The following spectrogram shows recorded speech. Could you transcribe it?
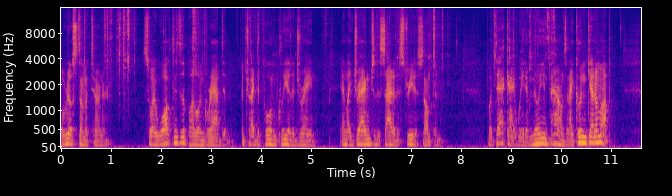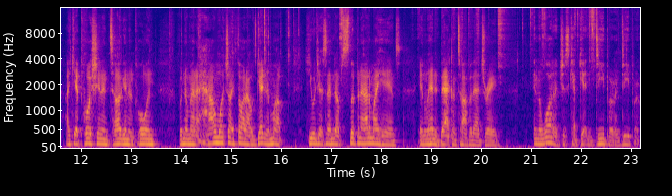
A real stomach turner. So I walked into the puddle and grabbed him and tried to pull him clear of the drain and like drag him to the side of the street or something. But that guy weighed a million pounds and I couldn't get him up. I kept pushing and tugging and pulling, but no matter how much I thought I was getting him up, he would just end up slipping out of my hands and landed back on top of that drain. And the water just kept getting deeper and deeper.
